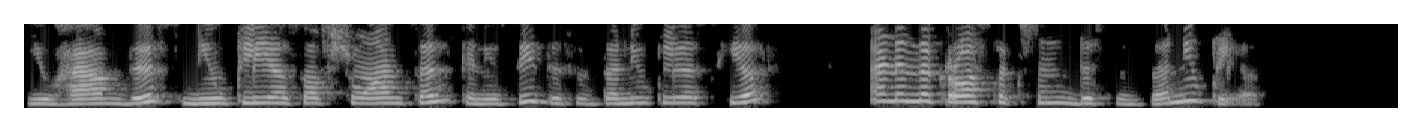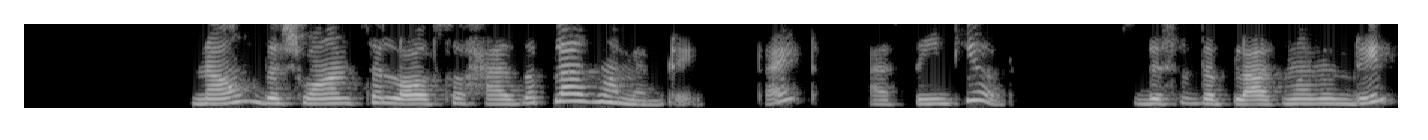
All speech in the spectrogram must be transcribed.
you have this nucleus of Schwann cell. Can you see? This is the nucleus here. And in the cross section, this is the nucleus. Now the Schwann cell also has a plasma membrane, right? As seen here. So this is the plasma membrane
